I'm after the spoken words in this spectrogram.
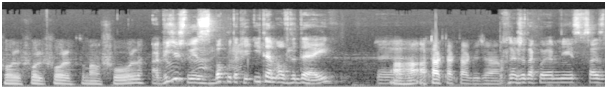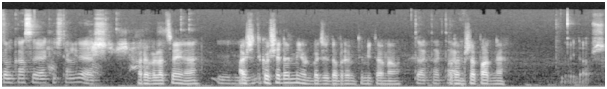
full, full, full. Tu mam full. A widzisz, tu jest z boku taki item of the day. E, Aha, a tak, tak, tak, widziałem. Ale że tak powiem, nie jest wcale z tą kasę jakiś tam, wiesz. Rewelacyjne. Mhm. A jeszcze tylko 7 minut będzie dobrym tym itemem. Tak, tak, tak. Potem przepadnie. No i dobrze.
